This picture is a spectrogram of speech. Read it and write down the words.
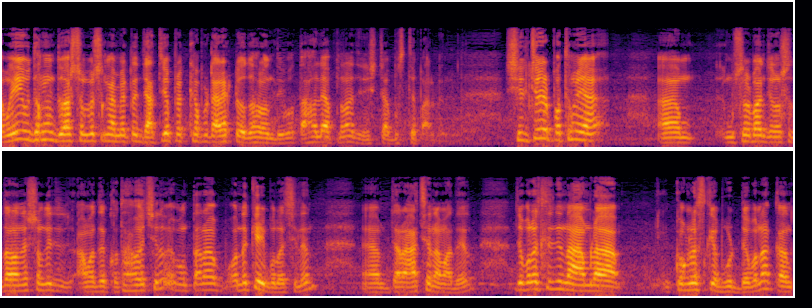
এবং এই উদাহরণ দেওয়ার সঙ্গে সঙ্গে আমি একটা জাতীয় প্রেক্ষাপটে আরেকটা উদাহরণ দিব, তাহলে আপনারা জিনিসটা বুঝতে পারবেন। শিলচরের প্রথমে মুসলমান জনসাধারণের সঙ্গে আমাদের কথা হয়েছিল, এবং তারা অনেকেই বলেছিলেন যারা আছেন আমাদের, যে বলেছিলেন যে, না, আমরা কংগ্রেসকে ভোট দেবো না, কারণ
